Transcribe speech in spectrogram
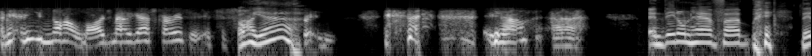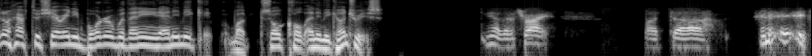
I mean, you know how large Madagascar is. It's a oh yeah, Britain. you know, uh, and they don't have uh, they don't have to share any border with any enemy, what so-called enemy countries. Yeah, that's right. But uh, and it's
